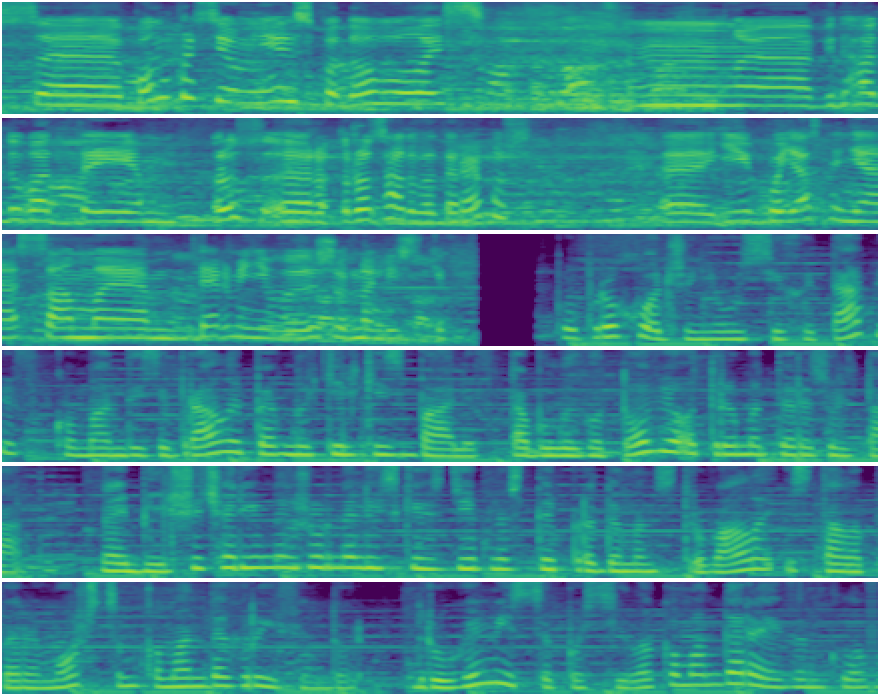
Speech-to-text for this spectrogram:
З конкурсів мені сподобалось е, відгадувати, роз, е, розгадувати ребус е, і пояснення саме термінів журналістських. По проходженню усіх етапів команди зібрали певну кількість балів та були готові отримати результати. Найбільше чарівних журналістських здібностей продемонструвала і стала переможцем команда Грифіндор. Друге місце посіла команда Рейвенклов.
